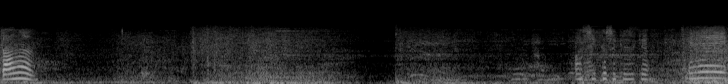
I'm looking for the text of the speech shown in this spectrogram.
나는 아 잠깐 잠깐 잠깐 에이.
